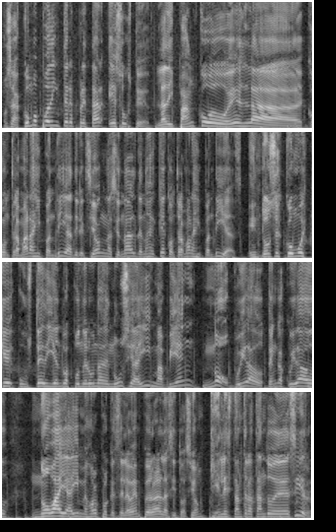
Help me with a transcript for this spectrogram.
O sea, ¿cómo puede interpretar eso usted? La Dipanco es la Contramaras y Pandillas, Dirección Nacional de no sé qué, Contramaras y Pandillas. Entonces, ¿cómo es que usted yendo a poner una denuncia ahí? Más bien, no, cuidado tenga cuidado, no vaya ahí mejor porque se le va a empeorar la situación. ¿Qué le están tratando de decir?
